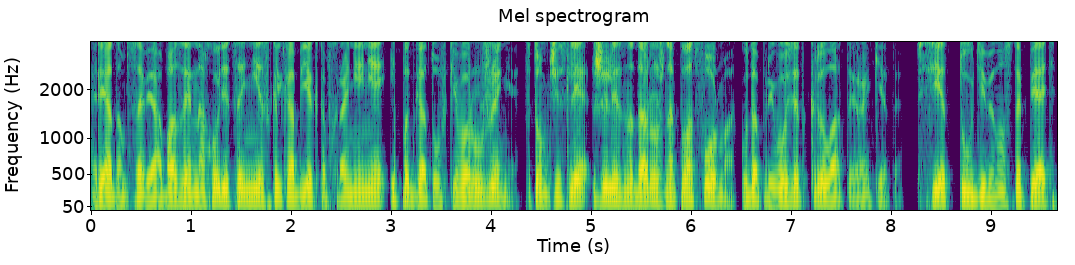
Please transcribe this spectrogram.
Рядом с авиабазой находится несколько объектов хранения и подготовки вооружения, в том числе железнодорожная платформа, куда привозят крылатые ракеты. Все Ту-95,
